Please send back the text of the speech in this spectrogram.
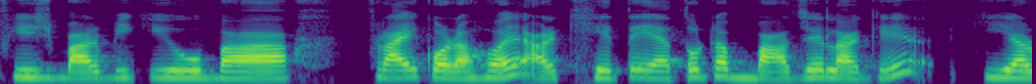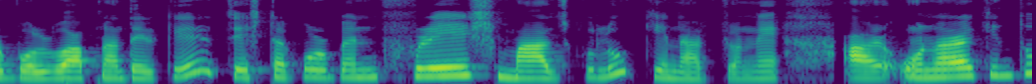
ফিশ বারবিকিউ বা ফ্রাই করা হয়, আর খেতে এতটা বাজে লাগে কি আর বলব আপনাদেরকে? চেষ্টা করবেন ফ্রেশ মাছগুলো কেনার জন্যে। আর ওনারা কিন্তু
